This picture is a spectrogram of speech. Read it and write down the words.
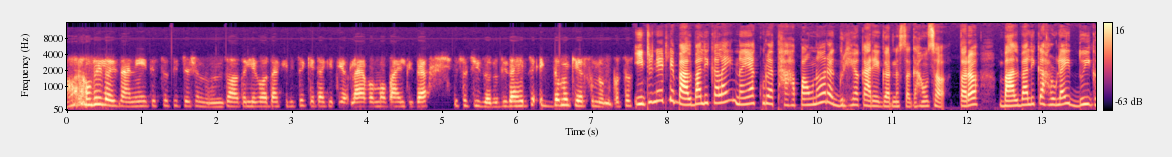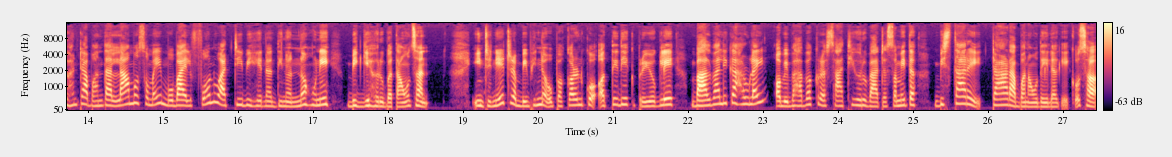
हराउँदै लैजाने त्यस्तो सिचुएसन हुन्छ। त्यसले गर्दाखेरि चाहिँ केटाकेटीहरूलाई अब मोबाइल दिँदा यस्तो चिजहरू दिँदाखेरि चाहिँ एकदमै केयरफुल हुनुपर्छ। इन्टरनेटले बालबालिकालाई नयाँ कुरा थाहा पाउन र गृह कार्य गर्न सघाउँछ। तर बालबालिकाहरूलाई दुई घण्टा भन्दा लामो समय मोबाइल फोन वा टिभी हेर्न दिन नहुने विज्ञहरू बताउँछन्। इन्टरनेट र विभिन्न उपकरणको अत्यधिक प्रयोगले बालबालिकाहरूलाई अभिभावक र साथीहरूबाट समेत बिस्तारै टाढा बनाउँदै लगेको छ।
